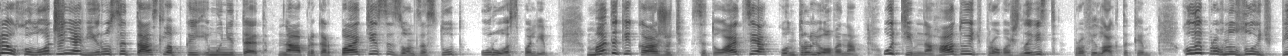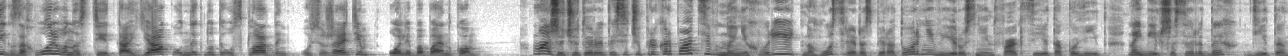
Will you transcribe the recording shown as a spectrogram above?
Переохолодження, віруси та слабкий імунітет. На Прикарпатті сезон застуд у розпалі. Медики кажуть, ситуація контрольована. Утім, нагадують про важливість профілактики. Коли прогнозують пік захворюваності та як уникнути ускладнень у сюжеті Олі Бабенко. Майже 4 тисячі прикарпатців нині хворіють на гострі респіраторні вірусні інфекції та ковід. Найбільше серед них діти.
